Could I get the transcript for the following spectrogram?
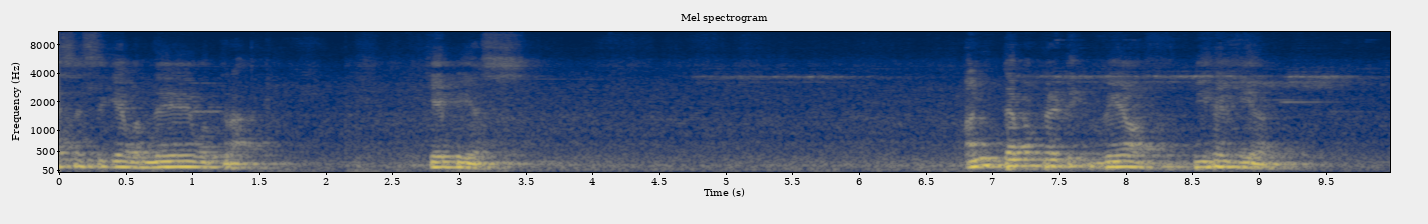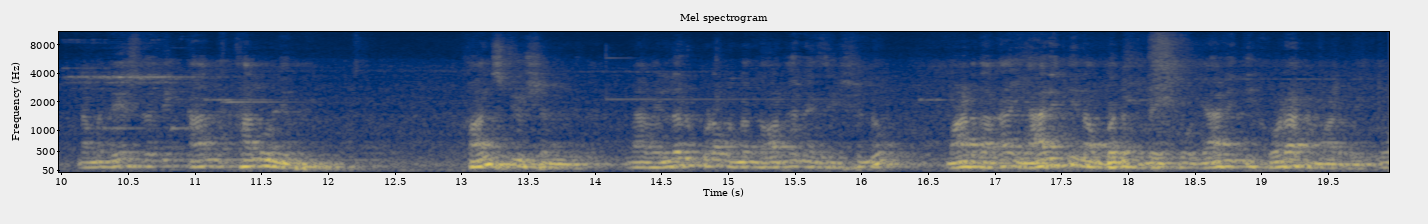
ಎಸ್ ಎಸ್ಗೆ ಒಂದೇ ಉತ್ತರ. K P S undemocratic way of behaviour ನಮ್ಮ ದೇಶದಲ್ಲಿ ಕಾನೂನು ಕಾನೂನಿದೆ. ಕಾನ್ಸ್ಟಿಟ್ಯೂಷನ್ ಇದೆ. ನಾವೆಲ್ಲರೂ ಕೂಡ ಒಂದೊಂದು ಆರ್ಗನೈಸೇಷನ್ನು ಮಾಡಿದಾಗ ಯಾವ ರೀತಿ ನಾವು ಬದುಕಬೇಕು, ಯಾವ ರೀತಿ ಹೋರಾಟ ಮಾಡಬೇಕು.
